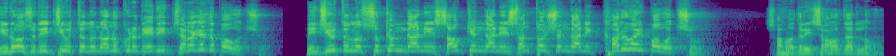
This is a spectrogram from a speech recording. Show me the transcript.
ఈరోజు నీ జీవితంలో నువ్వు అనుకున్నది ఏది జరగకపోవచ్చు. నీ జీవితంలో సుఖం కానీ సౌఖ్యం కానీ సంతోషం కానీ కరువైపోవచ్చు. సహోదరి సహోదరులు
